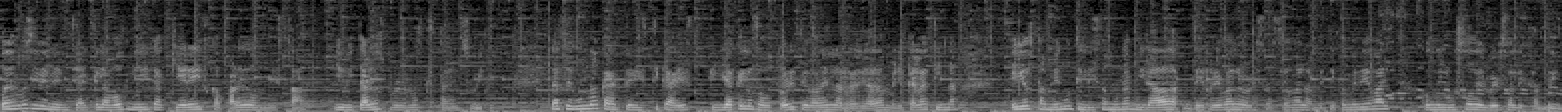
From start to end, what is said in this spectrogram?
podemos evidenciar que la voz lírica quiere escapar de donde está y evitar los problemas que están en su vida. La segunda característica es que ya que los autores evaden la realidad de América Latina, ellos también utilizan una mirada de revalorización a la métrica medieval con el uso del verso alejandrino,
